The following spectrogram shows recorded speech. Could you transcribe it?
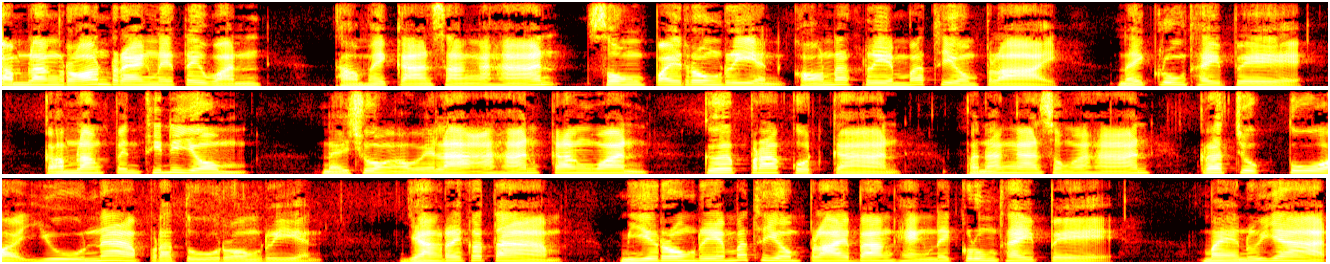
กำลังร้อนแรงในไต้หวันทำให้การสั่งอาหารส่งไปโรงเรียนของนักเรียนมัธยมปลาย ในกรุงไทเปกำลังเป็นที่นิยม ในช่วงเอาเวลาอาหารกลางวัน เกิดปรากฏการณ์พนักงานส่งอาหารกระจุกตัวอยู่หน้าประตูโรงเรียน อย่างไรก็ตาม มีโรงเรียนมัธยมปลายบางแห่งในกรุงไทเป ไม่อนุญาต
